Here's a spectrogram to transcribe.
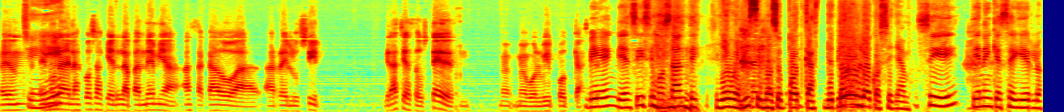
en, una de las cosas que la pandemia ha sacado a, relucir. Gracias a ustedes me, volví podcast. Bien, bienísimo, Santi. y es buenísimo su podcast, de todo un loco se llama. Sí, tienen que seguirlo.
